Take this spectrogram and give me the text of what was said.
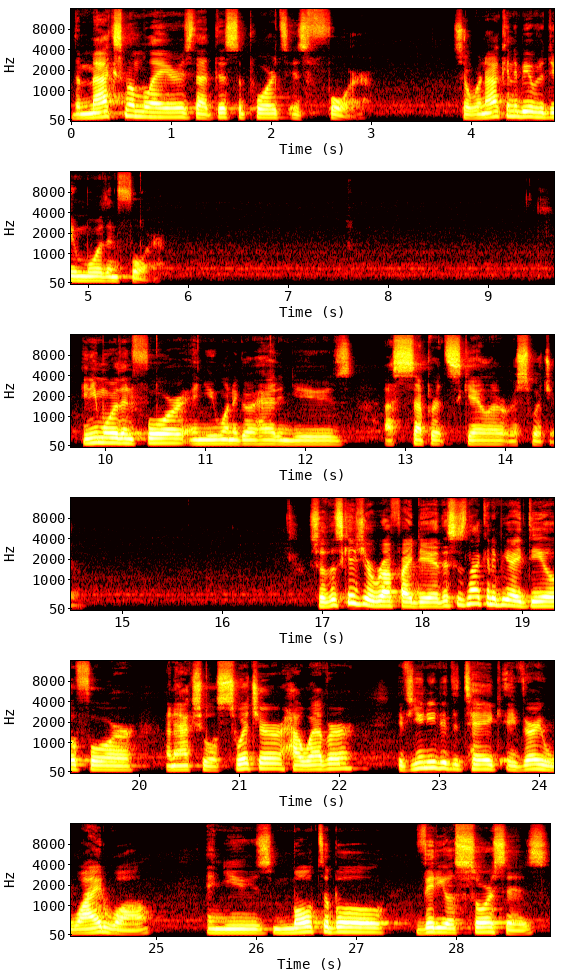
The maximum layers that this supports is four. So we're not going to be able to do more than four. Any more than four and you want to go ahead and use a separate scaler or switcher. So this gives you a rough idea. This is not going to be ideal for an actual switcher. However, if you needed to take a very wide wall and use multiple video sources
